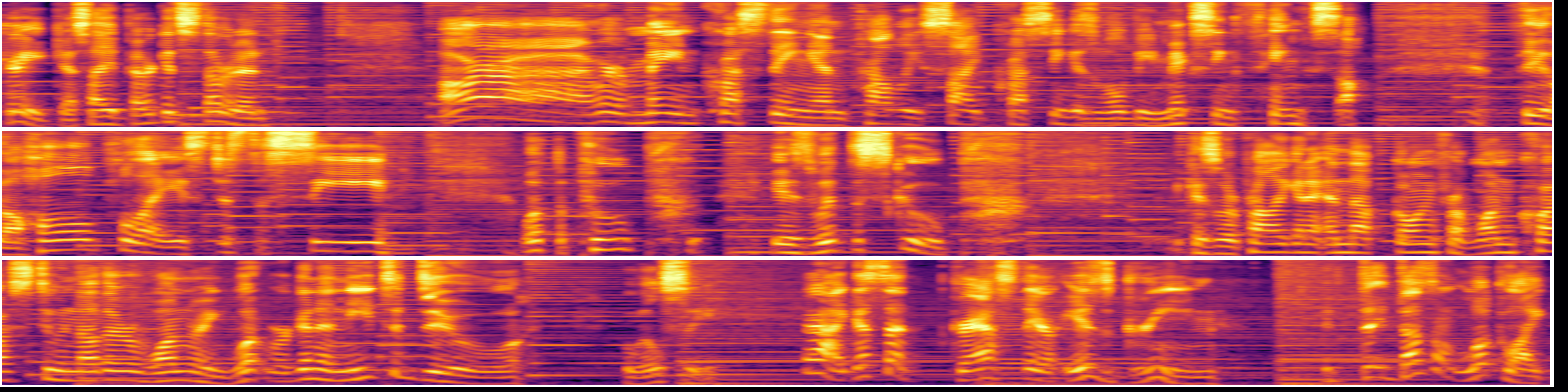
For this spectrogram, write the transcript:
Great, guess I better get started. Alright, we're main questing and probably side questing as we'll be mixing things up through the whole place just to see what the poop is with the scoop. Because we're probably going to end up going from one quest to another, wondering what we're going to need to do. We'll see. Yeah, I guess that grass there is green. It, it doesn't look like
